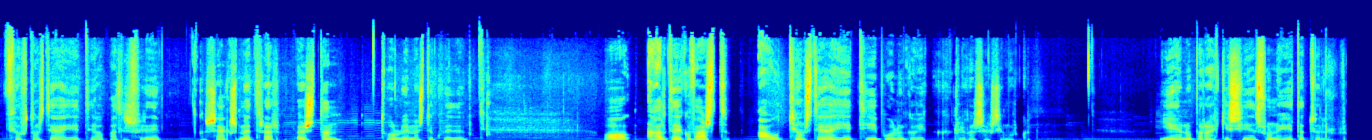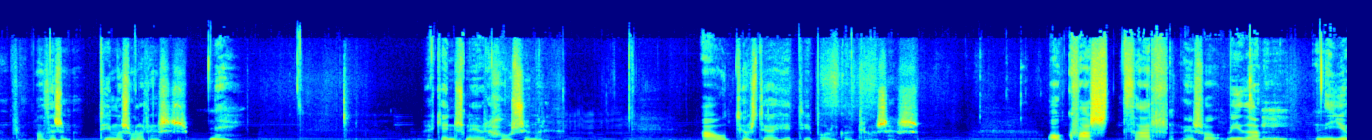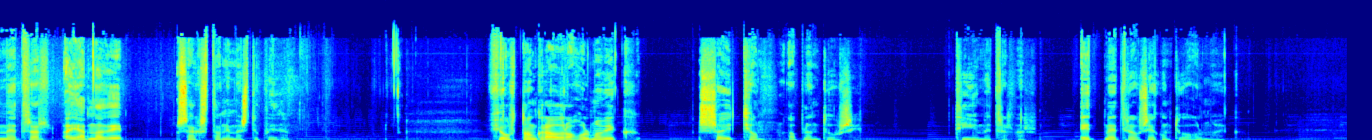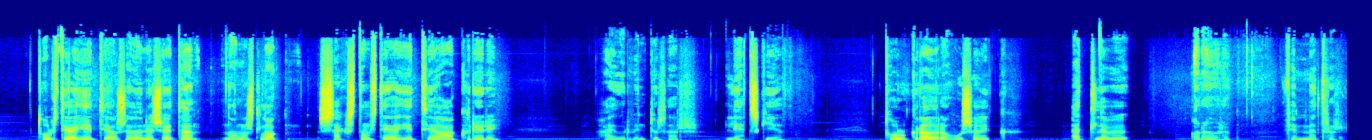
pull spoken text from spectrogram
14 steg að hitti á Patrísfyrði 6 metrar, austan 12 mestu kviðu. Og haldið ykkur fast 18 steg að hitti í Bólungavík klukkan 6 í morgun. Ég hef nú bara ekki séð svona hittatölur á þessum tíma sólarhengsins Nei. ekki eins og nefnir hásumarið. 18 steg að hitti í Bólungavík klukkan 6 og kvast þar eins og víða nýju metrar að jafnaði 16 í mestu kviðu. 14 gráður á Holmavík 17 á Blönduósi 10 metrar þar 1 metri á sekundu á Holmavík 12 steg að hitti á Söðunisvita nánast logg 16 steg að hitti á Akureyri hægur vindur þar létt skíjað 12 gráður á Húsavík 11 á Rauðurhöfn 5 metrar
